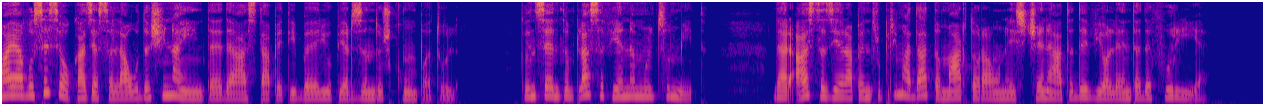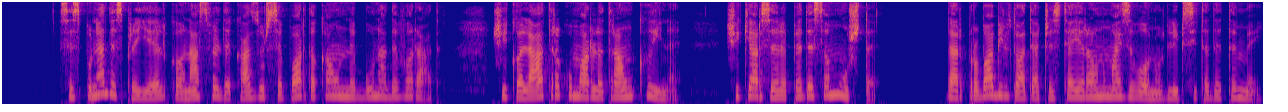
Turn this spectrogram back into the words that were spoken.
Mai avusese ocazia să-l audă și înainte de asta pe Tiberiu pierzându-și cumpătul, când se întâmpla să fie nemulțumit. Dar astăzi era pentru prima dată martora unei scene atât de violente de furie. Se spunea despre el că în astfel de cazuri se poartă ca un nebun adevărat și că latră cum ar lătra un câine și chiar se repede să muște. Dar probabil toate acestea erau numai zvonuri lipsite de temei.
